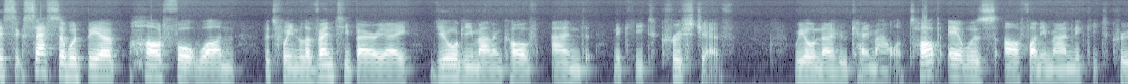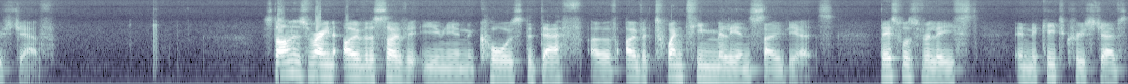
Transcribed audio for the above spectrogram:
His successor would be a hard fought one between Lavrenti Beria, Georgy Malenkov, and Nikita Khrushchev. We all know who came out on top. It was our funny man Nikita Khrushchev. Stalin's reign over the Soviet Union caused the death of over 20 million Soviets. This was released in Nikita Khrushchev's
